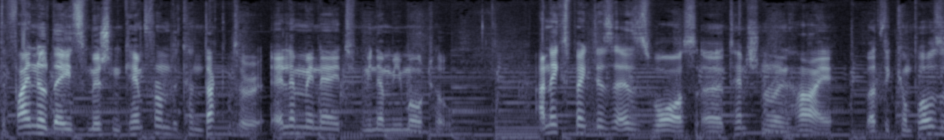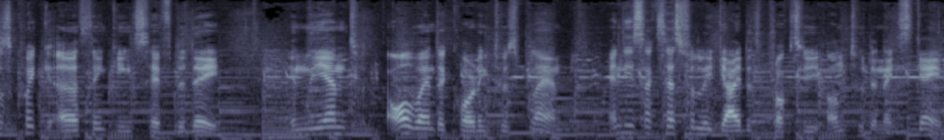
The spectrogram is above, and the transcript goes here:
The final day's mission came from the conductor, eliminate Minamimoto. Unexpected as it was, uh, tension ran high, but the composer's quick uh, thinking saved the day. In the end, all went according to his plan, and he successfully guided Proxy onto the next game.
